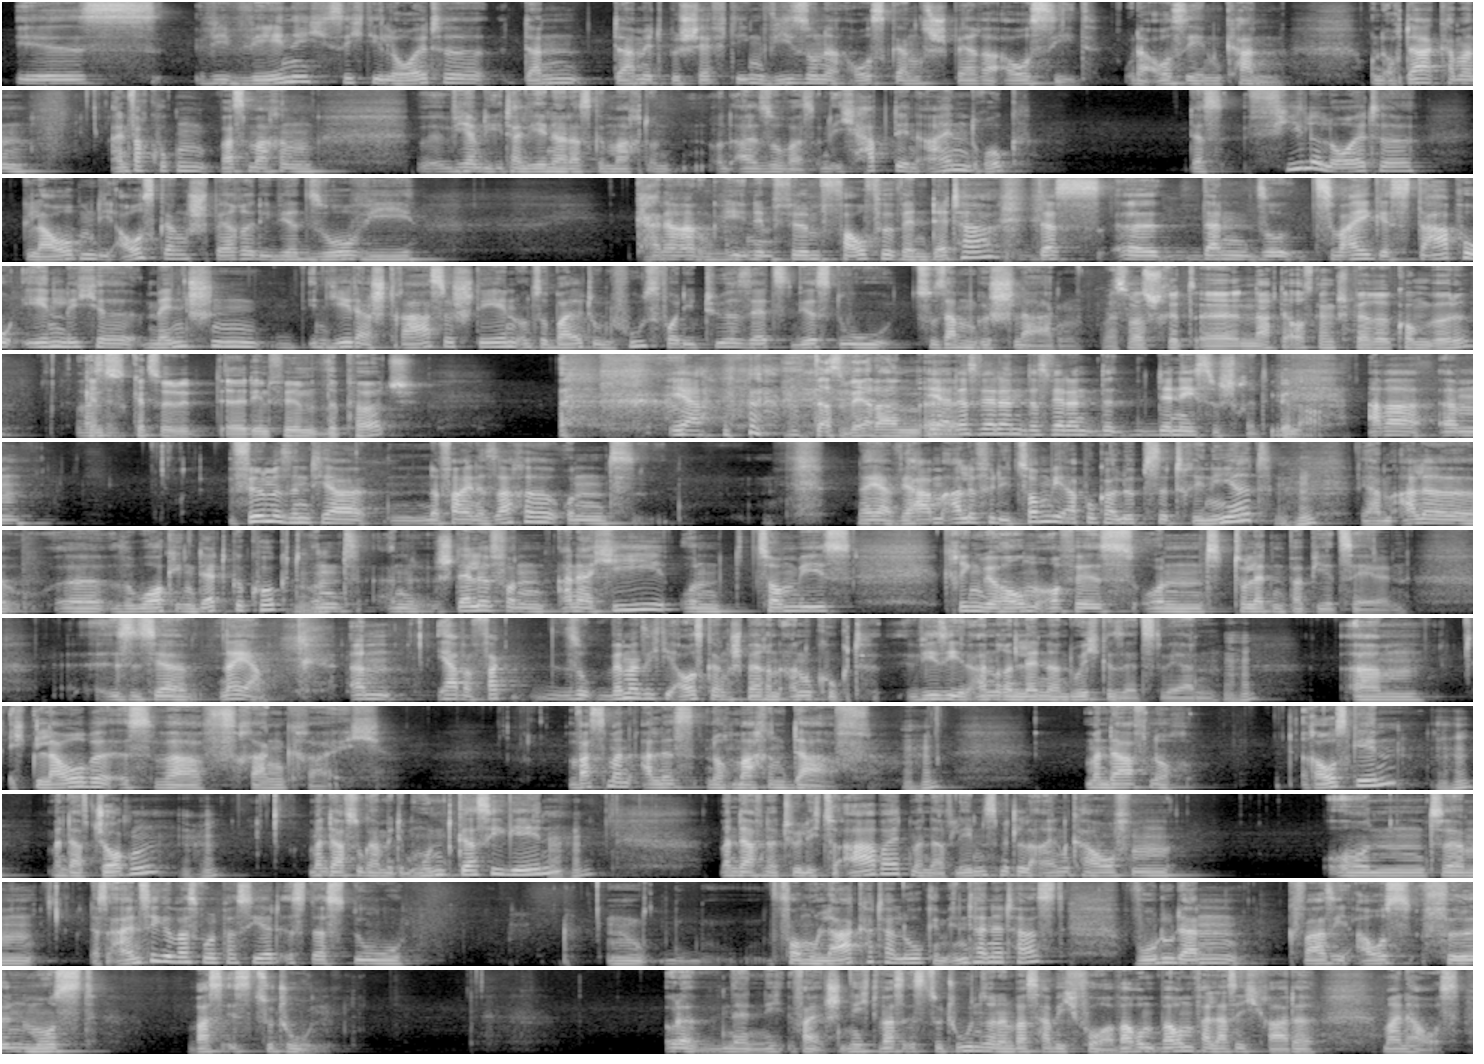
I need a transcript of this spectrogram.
ist, wie wenig sich die Leute dann damit beschäftigen, wie so eine Ausgangssperre aussieht oder aussehen kann. Und auch da kann man einfach gucken, was machen, wie haben die Italiener das gemacht und, und all sowas. Und ich habe den Eindruck, dass viele Leute glauben, die Ausgangssperre, die wird so wie, keine Ahnung, wie in dem Film V für Vendetta, dass äh, dann so zwei Gestapo-ähnliche Menschen in jeder Straße stehen und sobald du einen Fuß vor die Tür setzt, wirst du zusammengeschlagen. Weißt du, was Schritt äh, nach der Ausgangssperre kommen würde? Kennst, kennst du äh, den Film The Purge? Ja, Das wäre dann. Äh, ja das wäre dann, das wär dann der nächste Schritt. Genau. Aber ähm, Filme sind ja eine feine Sache und naja, wir haben alle für die Zombie-Apokalypse trainiert. Wir haben alle äh, The Walking Dead geguckt und anstelle von Anarchie und Zombies kriegen wir Homeoffice und Toilettenpapier zählen. Es ist ja, naja. Ähm, ja, aber Fakt, so, wenn man sich die Ausgangssperren anguckt, wie sie in anderen Ländern durchgesetzt werden, ähm, ich glaube, es war Frankreich. Was man alles noch machen darf. Man darf noch rausgehen, man darf joggen, man darf sogar mit dem Hund Gassi gehen, man darf natürlich zur Arbeit, man darf Lebensmittel einkaufen. Und ähm, das Einzige, was wohl passiert, ist, dass du einen Formularkatalog im Internet hast, wo du dann quasi ausfüllen musst, was ist zu tun. Oder, ne, nicht, falsch, nicht was ist zu tun, sondern was habe ich vor? Warum, warum verlasse ich gerade mein Haus?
